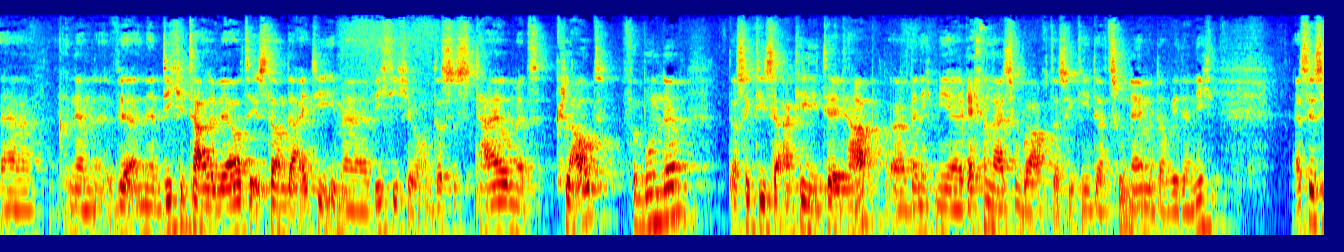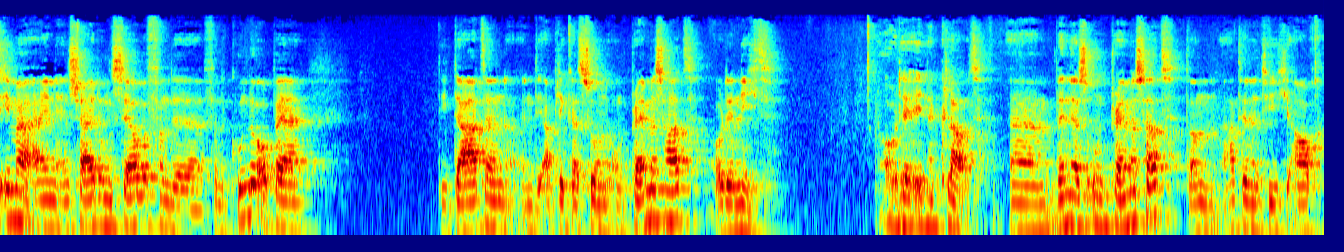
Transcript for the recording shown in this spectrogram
äh, in, een, in eine digitale Welt ist dann der IT immer wichtiger. Und das ist Teil mit Cloud verbunden, dass ich diese Agilität habe. Äh, wenn ich mehr Rechenleistung brauche, dass ich die dazu nehme, dann wieder nicht. Es ist immer eine Entscheidung selber von der, von der Kunde, ob er die Daten in die Applikation on-premise hat oder nicht. Oder in der Cloud. Ähm, wenn er es on-premise hat, dann hat er natürlich auch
